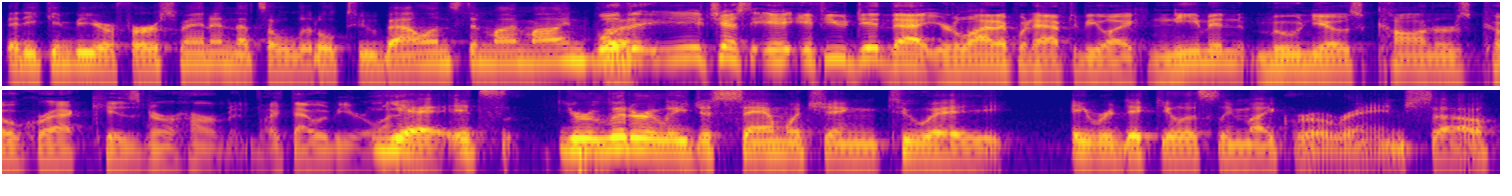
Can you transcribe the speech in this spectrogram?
that he can be your first man and That's a little too balanced in my mind. Well, the, it just if you did that, your lineup would have to be like Niemann, Munoz, Conners, Kokrak, Kisner, Harman. Like that would be your lineup. Yeah, it's you're literally just sandwiching to a a ridiculously micro range. So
